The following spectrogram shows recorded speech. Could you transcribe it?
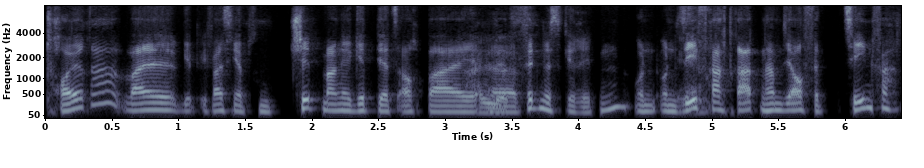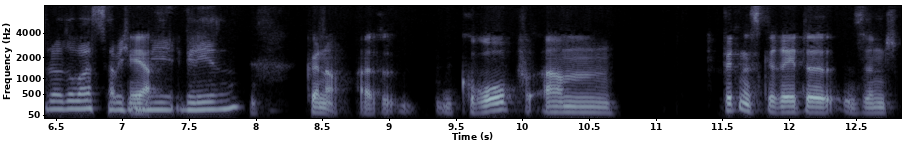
teurer, weil ich weiß nicht, ob es einen Chipmangel gibt jetzt auch bei äh, Fitnessgeräten und, und ja. Seefrachtraten haben sie auch verzehnfacht oder sowas, habe ich ja. irgendwie gelesen. Genau, also grob ähm, Fitnessgeräte sind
